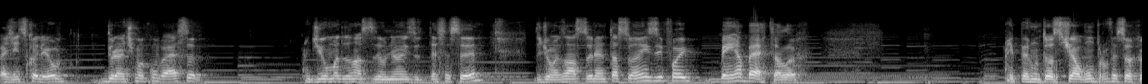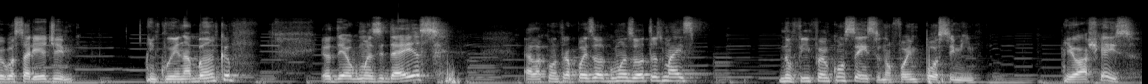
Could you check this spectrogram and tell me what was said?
a gente escolheu durante uma conversa de uma das nossas reuniões do TCC, de uma das nossas orientações, e foi bem aberta. Ela me perguntou se tinha algum professor que eu gostaria de incluir na banca. Eu dei algumas ideias, ela contrapôs algumas outras, mas no fim foi um consenso, não foi imposto em mim. E eu acho que é isso.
